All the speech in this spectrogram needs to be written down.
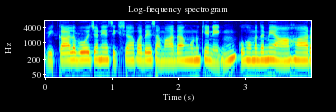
විකාල භෝජනය ශික්ෂාපදේ සමාදන් වුණු කෙනෙක් කොහොමද මේ ආහාර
